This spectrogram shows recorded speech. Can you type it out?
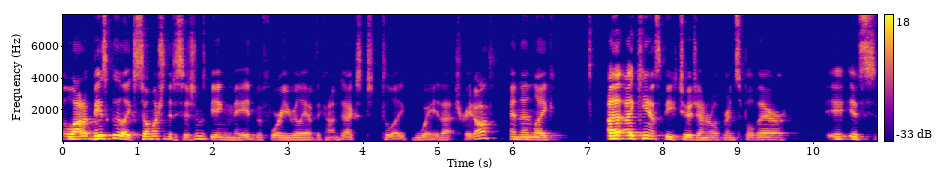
a lot of basically like so much of the decisions being made before you really have the context to like weigh that trade off. And then like I, I can't speak to a general principle there. it's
